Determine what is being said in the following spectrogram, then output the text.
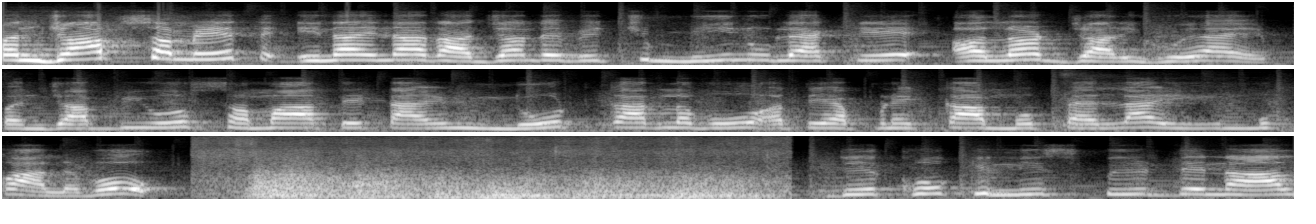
ਪੰਜਾਬ ਸਮੇਤ ਇਨ੍ਹਾਂ ਇਨ੍ਹਾਂ ਰਾਜਾਂ ਦੇ ਵਿੱਚ ਮੀਂਹ ਨੂੰ ਲੈ ਕੇ ਅਲਰਟ ਜਾਰੀ ਹੋਇਆ ਹੈ। ਪੰਜਾਬੀਓ ਸਮਾਂ ਅਤੇ ਟਾਈਮ ਨੋਟ ਕਰ ਲਵੋ ਅਤੇ ਆਪਣੇ ਕੰਮ ਪਹਿਲਾਂ ਹੀ ਮੁਕਾ ਲਵੋ। ਦੇਖੋ ਕਿੰਨੀ ਸਪੀਡ ਦੇ ਨਾਲ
